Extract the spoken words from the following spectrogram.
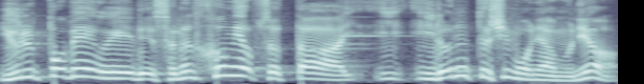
율법에 의해서는 흠이 없었다. 이, 런 뜻이 뭐냐면요.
